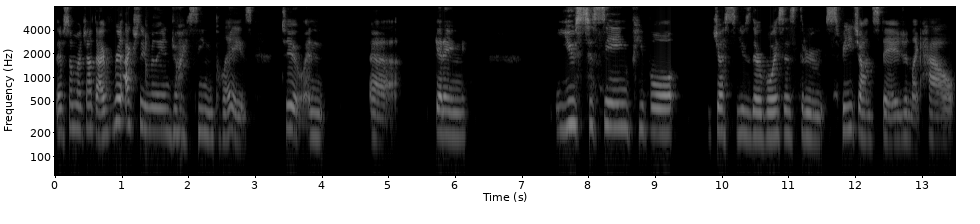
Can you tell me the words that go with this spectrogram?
There's so much out there. I've re- actually really enjoyed seeing plays too, and uh, getting used to seeing people just use their voices through speech on stage and like how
